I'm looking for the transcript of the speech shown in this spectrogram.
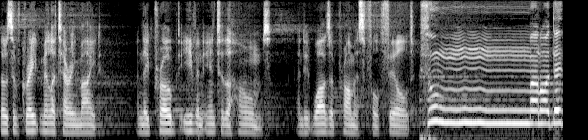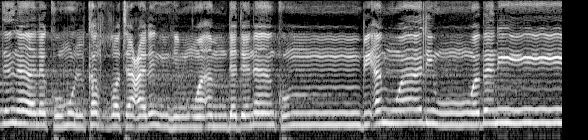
those of great military might, and they probed even into the homes, and it was a promise fulfilled. ثم رددنا لكم الكرة عليهم وأمددناكم بأموال وبنين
